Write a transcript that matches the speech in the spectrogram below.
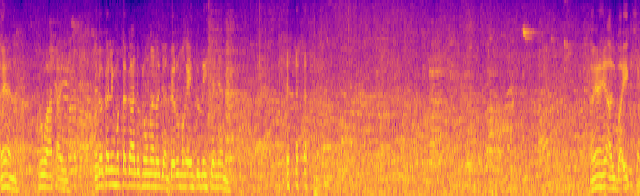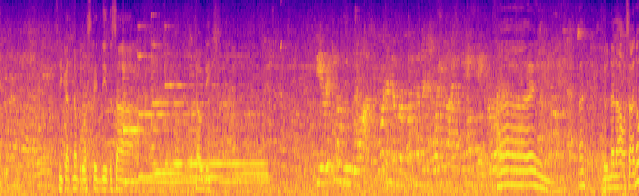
Ayan, Kruatay. Magagaling magtagalog nung ano dyan, pero mga Indonesian yan. Ayan Albaik. Sikat na prostate dito sa 145 Ay. Ah, doon na lang ako sa ano?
